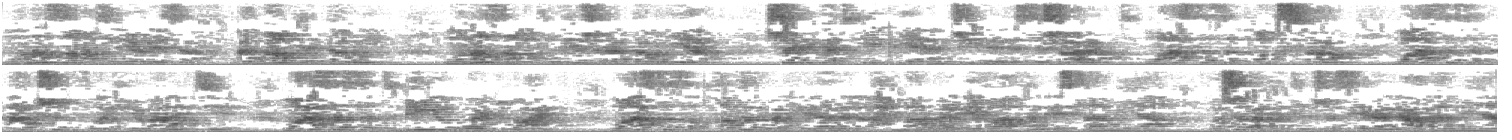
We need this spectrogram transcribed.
منظمة اليونيسف، البنك الدولي، منظمة الهجرة الدولية، شركة KPMG للاستشارات، مؤسسة Oxfam، مؤسسة Action For Humanity، مؤسسة بيو Worldwide، مؤسسة قطر والهلال الأحمر والإغاثة الإسلامية وشبكة الجزيرة الإعلامية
